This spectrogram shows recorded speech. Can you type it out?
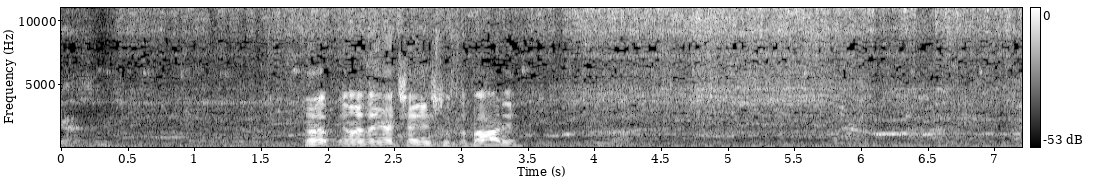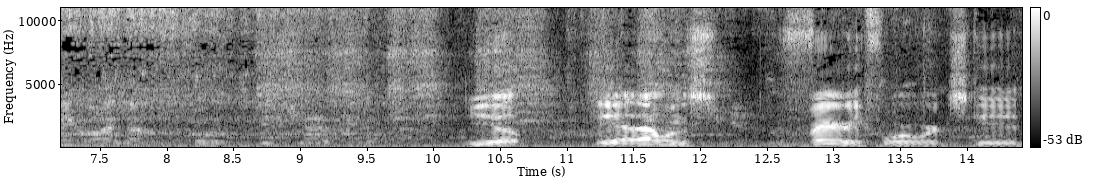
chassis? The only thing I changed was the body. Yep. Yeah, that one's very forward skid.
